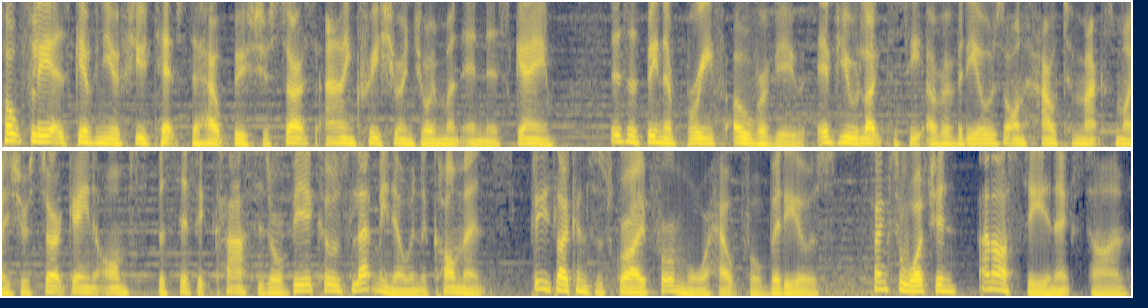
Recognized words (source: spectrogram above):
Hopefully it has given you a few tips to help boost your certs and increase your enjoyment in this game. This has been a brief overview. If you would like to see other videos on how to maximize your cert gain on specific classes or vehicles, let me know in the comments. Please like and subscribe for more helpful videos. Thanks for watching and I'll see you next time.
